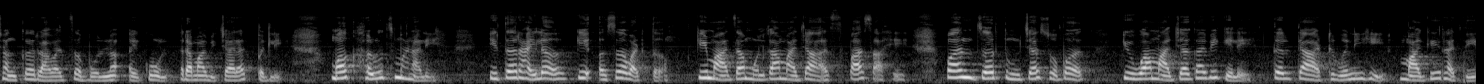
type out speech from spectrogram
शंकररावाचं बोलणं ऐकून रमा विचारात पडली. मग हळूच म्हणाली इथं राहिलं की असं वाटतं की माझा मुलगा माझ्या आसपास आहे. पण जर तुमच्यासोबत किंवा माझ्या गावी गेले तर त्या आठवणीही मागे राहतील.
